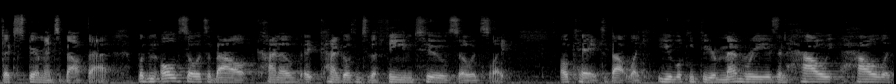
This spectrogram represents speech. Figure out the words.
the experiments about that. But then also it's about kind of it kind of goes into the theme too. So it's like, okay, it's about like you looking through your memories and how how like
